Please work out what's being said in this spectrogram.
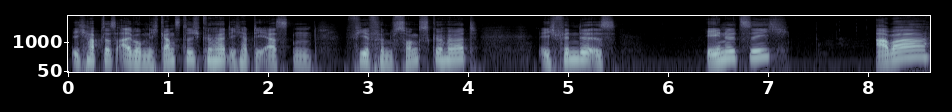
ich habe das Album nicht ganz durchgehört. Ich habe die ersten vier, fünf Songs gehört. Ich finde, es ähnelt sich, aber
